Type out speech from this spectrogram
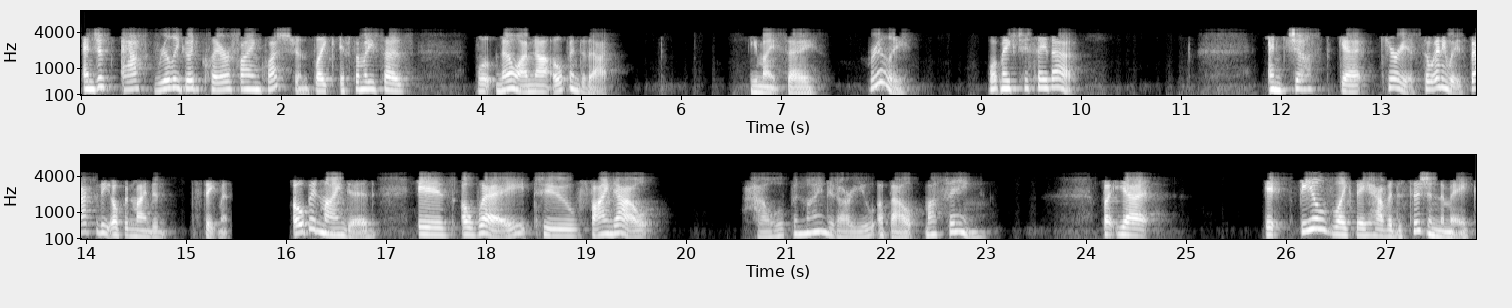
and just ask really good clarifying questions. Like if somebody says, well, no, I'm not open to that, you might say, really? What makes you say that? and just get curious. So, anyways, back to the open minded statement. Open minded is a way to find out how open minded are you about my thing. But yet, it feels like they have a decision to make,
